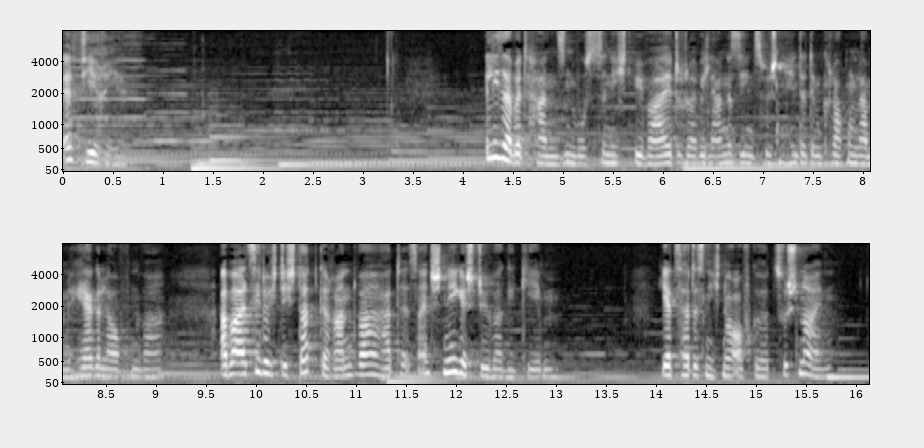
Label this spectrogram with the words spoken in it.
Ephiriel. Elisabeth Hansen wusste nicht, wie weit oder wie lange sie inzwischen hinter dem Glockenlamm hergelaufen war, aber als sie durch die Stadt gerannt war, hatte es ein Schneegestöber gegeben. Jetzt hat es nicht nur aufgehört zu schneien.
